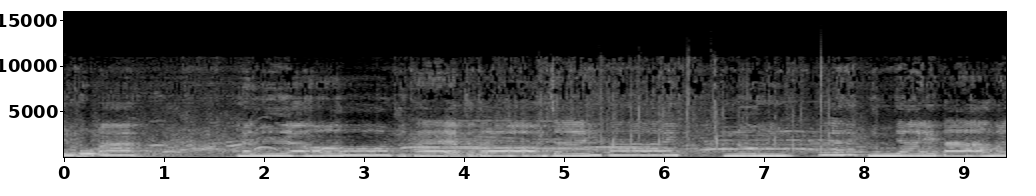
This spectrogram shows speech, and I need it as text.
เห็นภูมาแม่เนื้อหอมที่แทบจะตรอมใจตายหนุ่มเล็กหนุ่มใหญ่ต่างมา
